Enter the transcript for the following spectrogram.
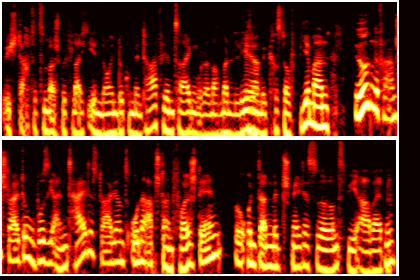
Ich dachte zum Beispiel vielleicht ihren neuen Dokumentarfilm zeigen oder nochmal eine Lesung Ja. mit Christoph Biermann. Irgendeine Veranstaltung, wo sie einen Teil des Stadions ohne Abstand vollstellen und dann mit Schnelltests oder sonst wie arbeiten.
